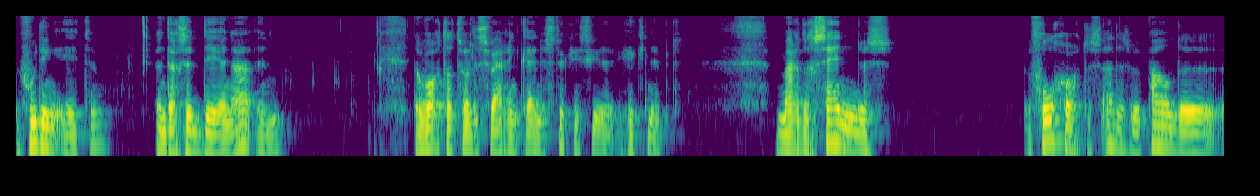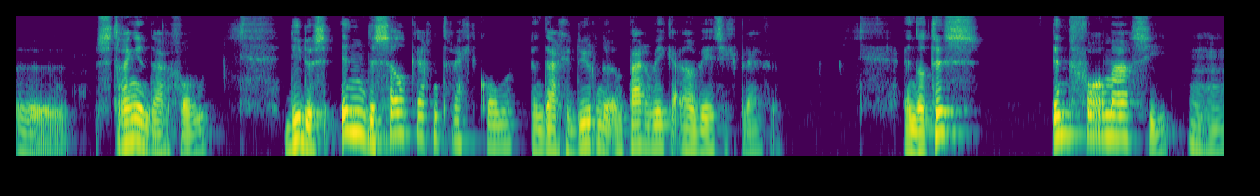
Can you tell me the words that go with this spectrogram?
voeding eten en daar zit DNA in, dan wordt dat weliswaar in kleine stukjes ge- geknipt. Maar er zijn dus volgordes, ah, dus bepaalde eh, strengen daarvan, die dus in de celkern terechtkomen en daar gedurende een paar weken aanwezig blijven. En dat is informatie, Mhm.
